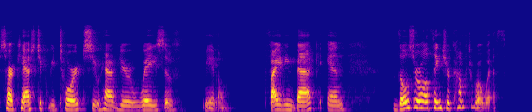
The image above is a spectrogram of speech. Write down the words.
sarcastic retorts you have your ways of you know fighting back and those are all things you're comfortable with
